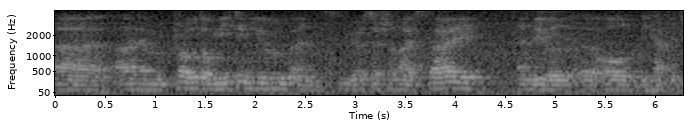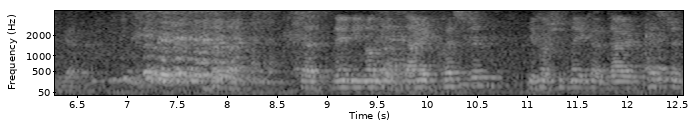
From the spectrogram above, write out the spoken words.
uh, I am proud of meeting you and you're such a nice guy and we will uh, all be happy together. so that, that's maybe not a direct question. If I should make a direct question,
